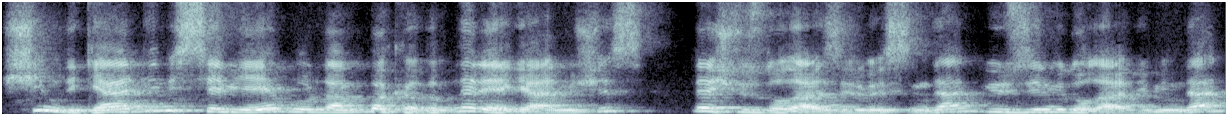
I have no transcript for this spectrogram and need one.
Şimdi geldiğimiz seviyeye buradan bakalım. Nereye gelmişiz? 500 dolar zirvesinden 120 dolar dibinden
